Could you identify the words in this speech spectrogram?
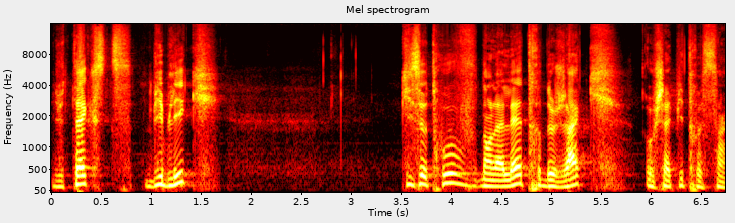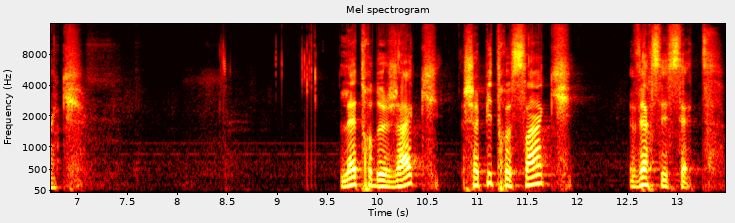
du texte biblique qui se trouve dans la lettre de Jacques au chapitre 5. Lettre de Jacques, chapitre 5, verset 7.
